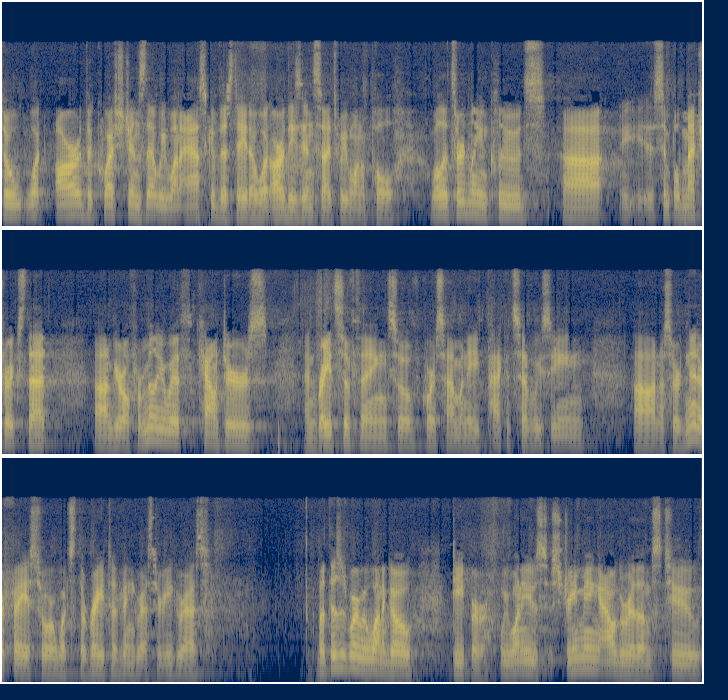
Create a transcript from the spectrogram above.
So what are the questions that we want to ask of this data? What are these insights we want to pull? Well, it certainly includes uh, simple metrics that um, you're all familiar with, counters and rates of things. So of course, how many packets have we seen uh, on a certain interface or what's the rate of ingress or egress? But this is where we want to go deeper. We want to use streaming algorithms to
